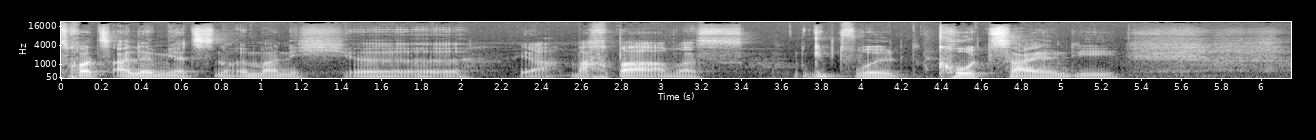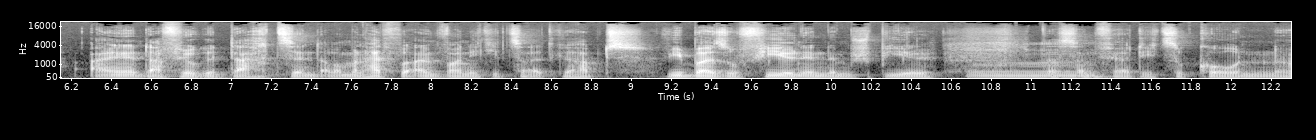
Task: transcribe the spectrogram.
trotz allem jetzt noch immer nicht äh, ja, machbar. Aber es gibt wohl Codezeilen, die dafür gedacht sind, aber man hat wohl einfach nicht die Zeit gehabt, wie bei so vielen in dem Spiel, das dann fertig zu coden. Ne?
